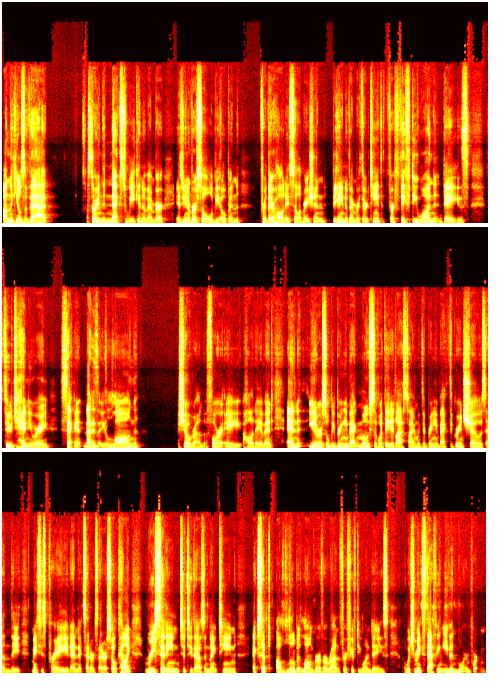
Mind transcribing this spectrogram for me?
on the heels of that, starting the next week in November, is Universal will be open for their holiday celebration beginning November 13th for 51 days through January 2nd. That is a long show run for a holiday event. And Universal will be bringing back most of what they did last time. Like they're bringing back the Grinch shows and the Macy's Parade and et cetera, et cetera. So kind of like resetting to 2019, except a little bit longer of a run for 51 days, which makes staffing even more important.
